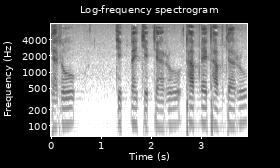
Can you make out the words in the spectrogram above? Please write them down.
จะรู้จิตในจิตจะรู้ธรรมในธรรมจะรู้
